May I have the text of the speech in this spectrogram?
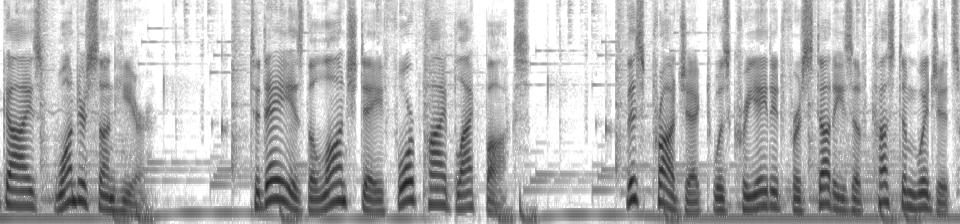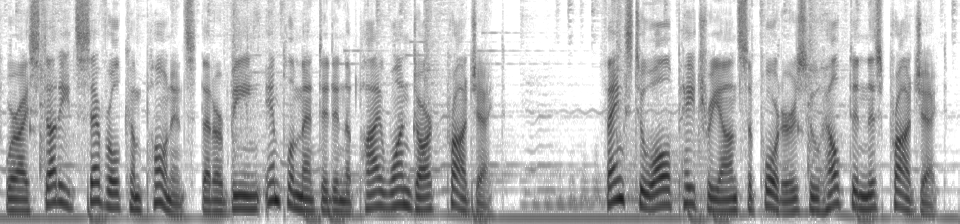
guys, Wanderson here. Today is the launch day for PyBlackBOX. This project was created for studies of custom widgets where I studied several components that are being implemented in the PyOneDark project. Thanks to all Patreon supporters who helped in this project,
